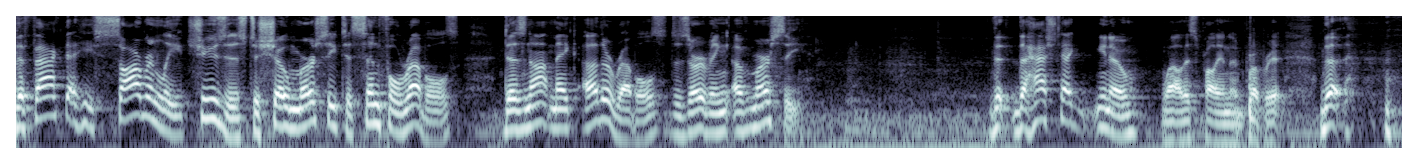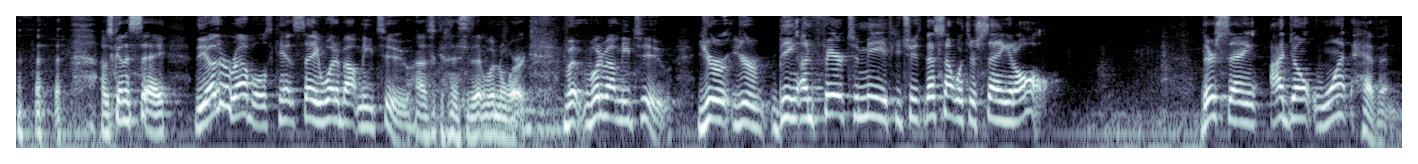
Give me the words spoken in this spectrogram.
The fact that he sovereignly chooses to show mercy to sinful rebels does not make other rebels deserving of mercy. The, the hashtag, you know, well, this is probably inappropriate. The, I was going to say, the other rebels can't say, What about me too? I was going to say that wouldn't work. But what about me too? You're, you're being unfair to me if you choose. That's not what they're saying at all. They're saying, I don't want heaven.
